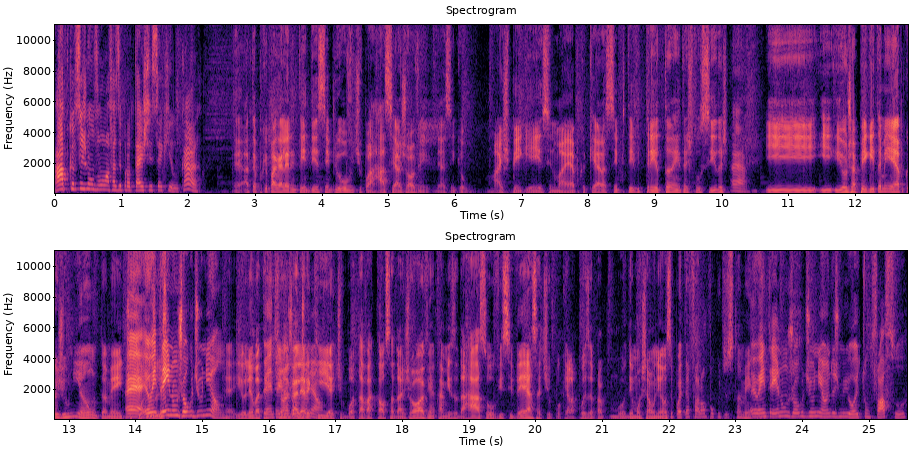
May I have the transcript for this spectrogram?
Ah, porque vocês não vão lá fazer protesto, isso e aquilo. Cara, É, até porque pra galera entender, sempre houve, tipo, a raça e a jovem, né, assim, que eu mais peguei, assim, numa época que era sempre teve treta entre as torcidas. é. E, e, e eu já peguei também épocas de união também. Tipo, é, eu entrei num jogo de união. É, e eu lembro até Eu que tinha uma no galera que ia, tipo, botava a calça da jovem, a camisa da raça, ou vice-versa, tipo, aquela coisa pra mo- demonstrar união. Você pode até falar um pouco disso também. Eu entrei num jogo de união em 2008, um Fla-Flu,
